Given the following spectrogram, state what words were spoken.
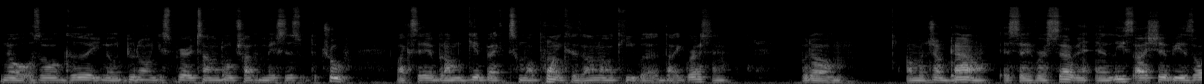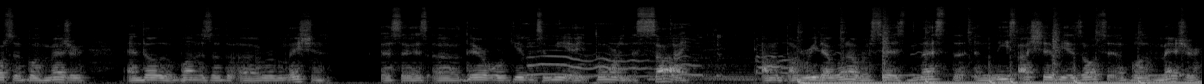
you know, it's all good, you know, do it on your spare time. Don't try to mix this with the truth. Like I said, but I'm to get back to my point because I know I keep uh, digressing. But um, I'm to jump down. It says, verse 7 At least I should be exalted above measure, and though the abundance of the uh, revelations, it says, uh, there were given to me a thorn in the side I'm, gonna read that whenever it says, "Lest the at least I should be exalted above measure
